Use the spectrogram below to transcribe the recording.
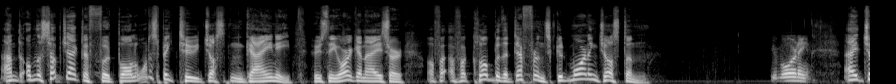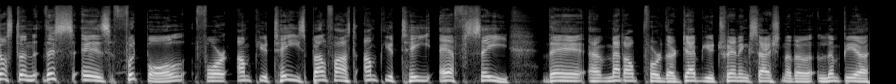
And on the subject of football, I want to speak to Justin Guiney, who's the organiser of a, of a club with a difference. Good morning, Justin. Good morning. Uh, Justin, this is football for amputees. Belfast Amputee FC. They uh, met up for their debut training session at Olympia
